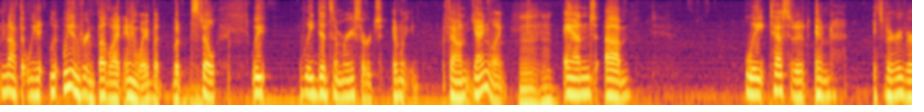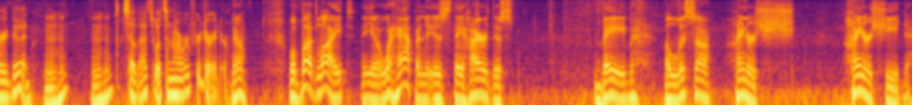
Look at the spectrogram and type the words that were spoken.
not that we, we we didn't drink Bud Light anyway, but but still, we we did some research and we found Yuengling, and um, we tested it, and it's very very good. Mm-hmm. So that's what's in our refrigerator. Yeah. Well, Bud Light, you know, what happened is they hired this babe, Alissa Heinersch, Heinerscheid.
